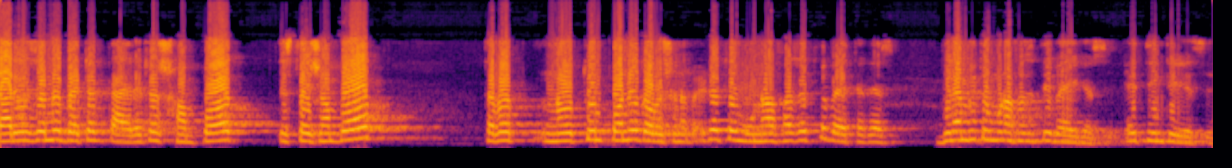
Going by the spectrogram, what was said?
গাড়ির জন্য ব্যাটারি টায়ার এটা সম্পদ, স্থায়ী সম্পদ। তারপর নতুন পণ্যের গবেষণা, এটা তো মুনাফা জাতীয় ব্যয় থেকে আছে, বিলম্বিত মুনাফা জাতীয় ব্যয় গেছে, এই তিনটে গেছে।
